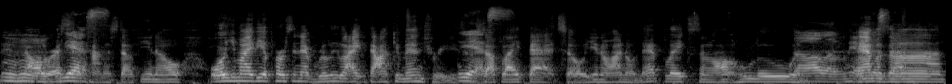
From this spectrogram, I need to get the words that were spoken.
and all the rest Mm-hmm. Yes. of that kind of stuff, you know. Or you might be a person that really like documentaries and Yes. stuff like that. So, you know, I know Netflix and all Hulu and All of 'em have good stuff. Amazon,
